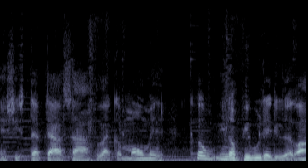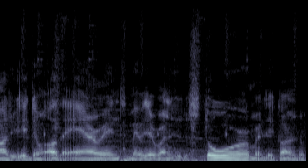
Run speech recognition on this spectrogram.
and she stepped outside for like a moment. Cause You know, people they do the laundry, they're doing other errands. Maybe they're running to the store, maybe they're going to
